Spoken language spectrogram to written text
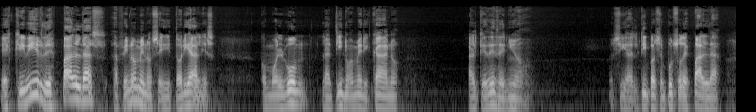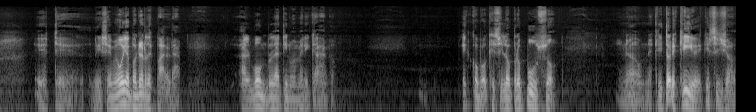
escribir de espaldas a fenómenos editoriales como el boom latinoamericano al que desdeñó. O sea, el tipo se puso de espalda, este, dice, me voy a poner de espalda al boom latinoamericano. Es como que se lo propuso. No, un escritor escribe, qué sé yo.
